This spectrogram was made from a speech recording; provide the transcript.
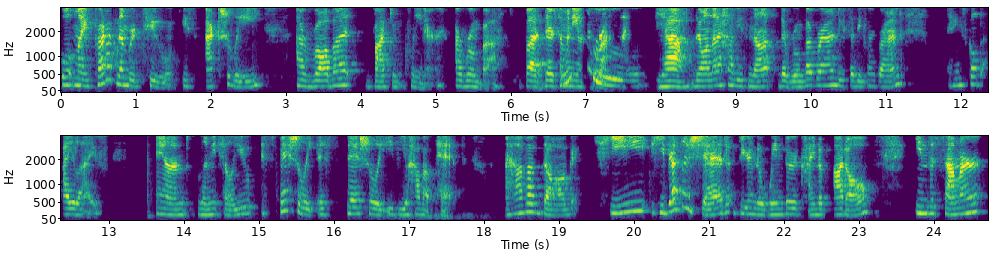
Well, my product number two is actually a robot vacuum cleaner, a Roomba. But there's so many other brands. Yeah, the one that I have is not the Roomba brand, it's a different brand. I think it's called iLife. And let me tell you, especially, especially if you have a pet. I have a dog. He he doesn't shed during the winter kind of at all. In the summer,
